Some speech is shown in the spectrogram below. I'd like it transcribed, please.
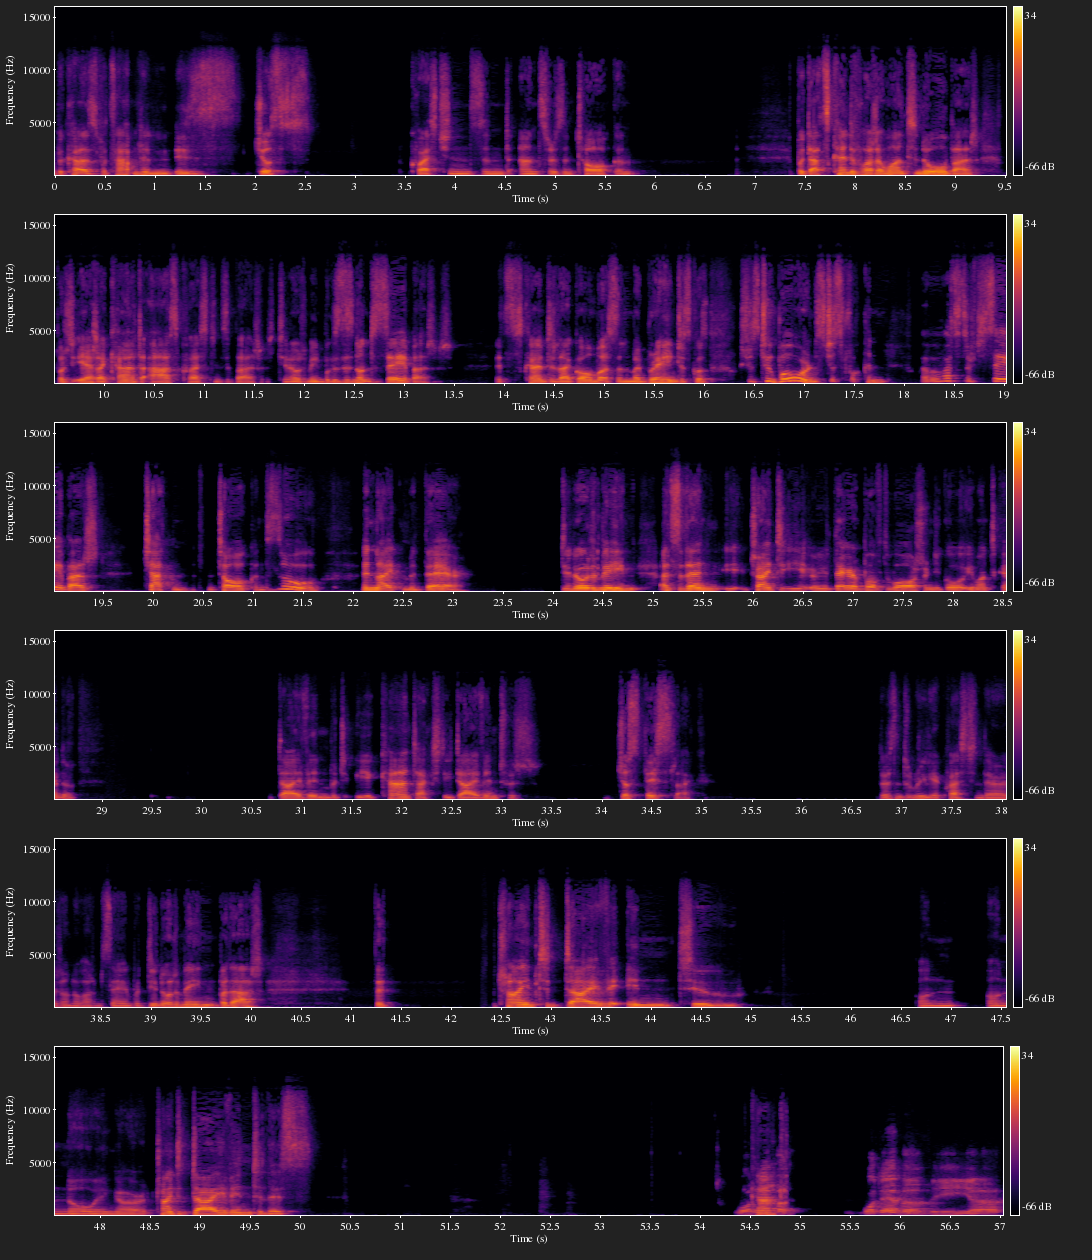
Because what's happening is just questions and answers and talk and but that's kind of what I want to know about, but yet I can't ask questions about it. Do you know what I mean? Because there's nothing to say about it. It's kind of like almost, and my brain just goes, it's just too boring. It's just fucking, what's there to say about chatting and talking? There's no enlightenment there. Do you know what I mean? And so then trying to, you're there above the water and you go, you want to kind of dive in, but you can't actually dive into it. Just this, like there isn't really a question there. I don't know what I'm saying, but do you know what I mean by that? That trying to dive into un, unknowing or trying to dive into this. Whatever, whatever the uh,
